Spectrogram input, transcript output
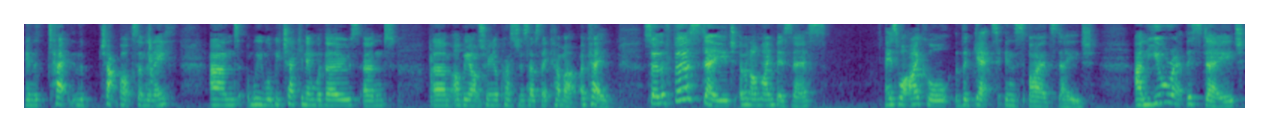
in the tech in the chat box underneath and we will be checking in with those and um, I'll be answering your questions as they come up. Okay, so the first stage of an online business is what I call the get inspired stage. And you're at this stage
